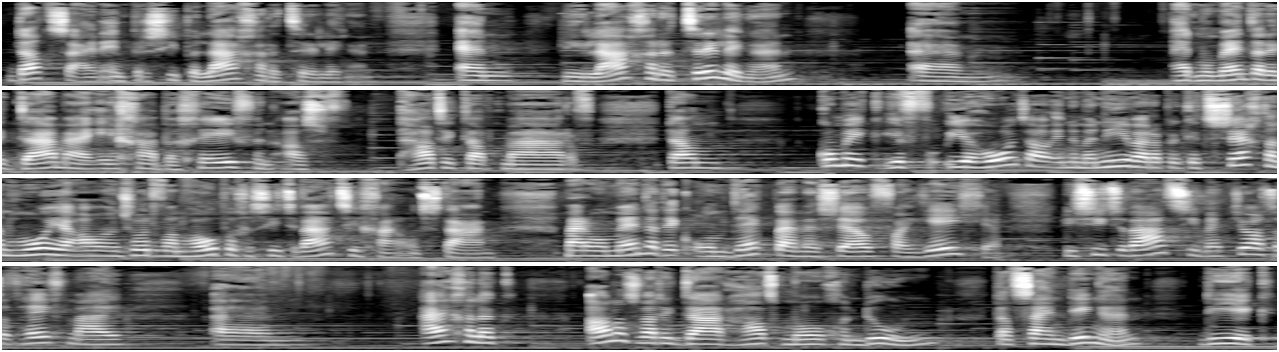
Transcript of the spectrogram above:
dat zijn in principe lagere trillingen. En die lagere trillingen, ehm, het moment dat ik daar mij in ga begeven als had ik dat maar, of, dan kom ik, je, je hoort al in de manier waarop ik het zeg, dan hoor je al een soort van hopige situatie gaan ontstaan. Maar het moment dat ik ontdek bij mezelf van jeetje, die situatie met Jot, dat heeft mij um, eigenlijk alles wat ik daar had mogen doen, dat zijn dingen die ik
